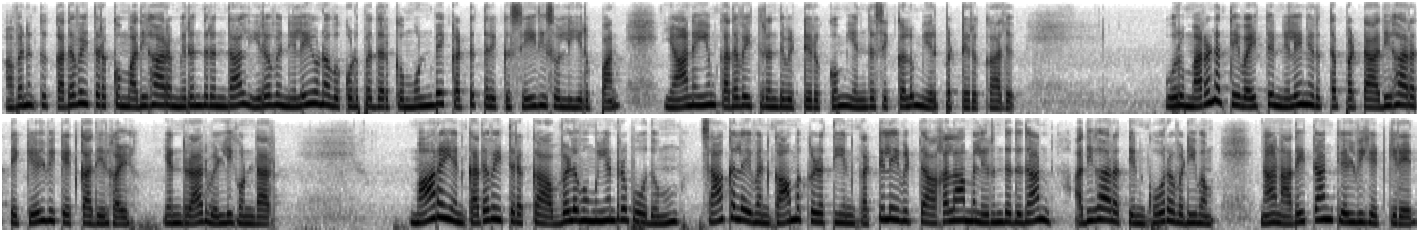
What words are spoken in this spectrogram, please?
அவனுக்கு கதவை திறக்கும் அதிகாரம் இருந்திருந்தால் இரவு நிலையுணவு கொடுப்பதற்கு முன்பே கட்டுத்தரைக்கு செய்தி சொல்லியிருப்பான். யானையும் கதவை திறந்து விட்டிருக்கும் எந்த சிக்கலும் ஏற்பட்டிருக்காது. ஒரு மரணத்தை வைத்து நிலைநிறுத்தப்பட்ட அதிகாரத்தை கேள்வி கேட்காதீர்கள் என்றார் வெள்ளிகொண்டார். மாரையன் கதவை திறக்க அவ்வளவு முயன்ற போதும் சாக்கலைவன் காமக்கிழத்தியின் கட்டிலை விட்டு அகலாமல் இருந்ததுதான் அதிகாரத்தின் கோர வடிவம். நான் அதைத்தான் கேள்வி கேட்கிறேன்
